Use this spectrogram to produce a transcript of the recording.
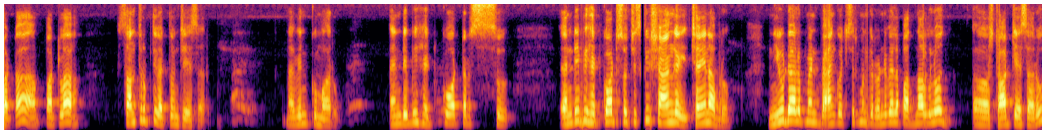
బట్ట పట్ల సంతృప్తి వ్యక్తం చేశారు. Naveen Kumar NDB headquarters NDB headquarters వచ్చేసి Shanghai China bro. New development bank వచ్చేసరికి మనకి రెండు వేల పద్నాలుగులో స్టార్ట్ చేశారు.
